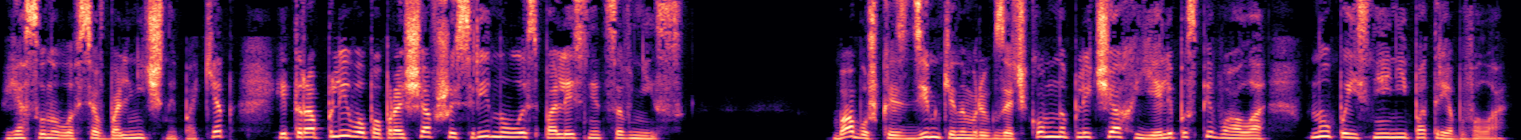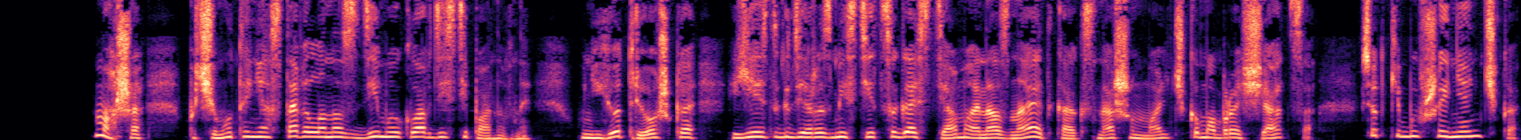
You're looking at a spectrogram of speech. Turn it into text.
Я сунула все в больничный пакет и, торопливо попрощавшись, ринулась по лестнице вниз. Бабушка с Димкиным рюкзачком на плечах еле поспевала, но пояснений потребовала. «Маша, почему ты не оставила нас с Димой у Клавдии Степановны? У нее трешка, есть где разместиться гостям, и она знает, как с нашим мальчиком обращаться. Все-таки бывшая нянечка».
